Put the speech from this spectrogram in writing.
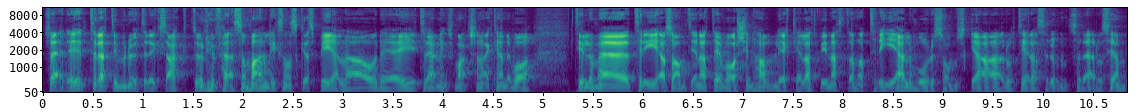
så är det 30 minuter exakt ungefär som man liksom ska spela och det är i träningsmatcherna kan det vara till och med tre, alltså antingen att det är varsin halvlek eller att vi nästan har tre elvor som ska roteras runt sådär. Och sen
